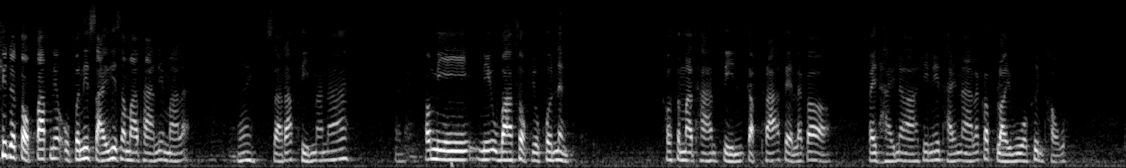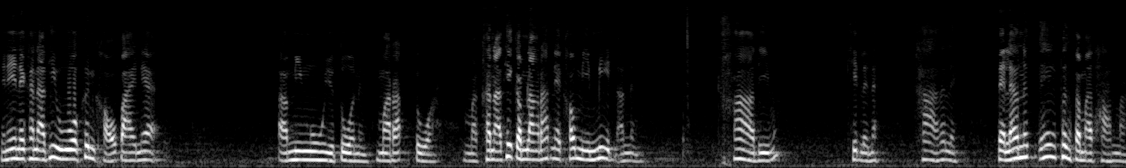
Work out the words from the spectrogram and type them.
คิดจะตบปั๊บเนี่ยอุปนิสัยที่สมาทานนี่มาแล้วเฮ้ยสารับศีลมานะเขามีมีอุบาสกอยู่คนหนึ่งเขาสมาทานศีลกับพระเสร็จแล้วก็ ไปไถนาทีนี้ไถนาแล้วก็ปล่อยวัวขึ้นเขา ทีนี้ในขณะที่วัวขึ้นเขาไปเนี่ยมีงูอยู่ตัวหนึ่งมารัดตัว มาขณะที่กำลังรัดเนี่ยเขามีมีดอันหนึ่งฆ่าดีมั้ยคิดเลยนะฆ่าท่านเลย แต่แล้วนึกเอ๊ะเพิ่งสมาทานมา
